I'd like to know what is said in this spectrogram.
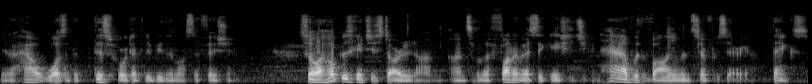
You know, how was it that this worked out to be the most efficient? So I hope this gets you started on, on some of the fun investigations you can have with volume and surface area. Thanks.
